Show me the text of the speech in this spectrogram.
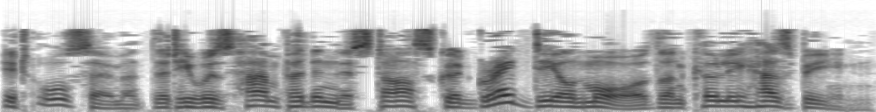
It also meant that he was hampered in this task a great deal more than Kohli has been.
